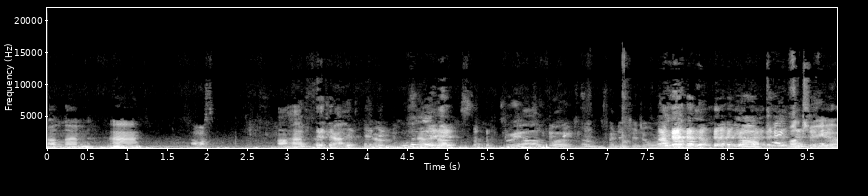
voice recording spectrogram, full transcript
And then Mm. I had a chap who set up three hours work and finish it all up once a year.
